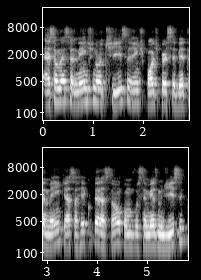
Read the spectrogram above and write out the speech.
Essa é uma excelente notícia. A gente pode perceber também que essa recuperação, como você mesmo mesmo disse,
